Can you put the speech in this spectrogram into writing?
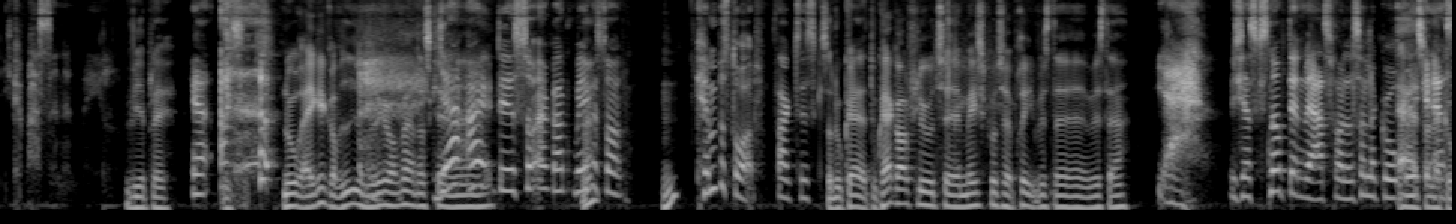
I kan bare sende en mail. Via Play. Ja. Nu er Rikke gravid, så det kan godt være, der skal... Ja, ej, det så jeg godt. Mega Ja. stort. Mm. Kæmpestort, faktisk. Så du kan, du kan godt flyve til Mexico til april, hvis det, hvis det er. Ja, hvis jeg skal snuppe den værtsrolle, så lad gå. Ja, så lad gå.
